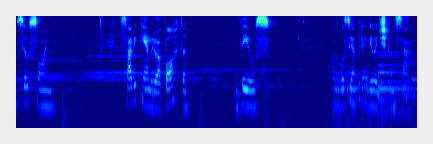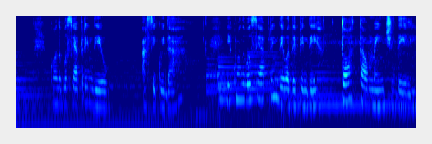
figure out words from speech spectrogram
O seu sonho. Sabe quem abriu a porta? Deus. Quando você aprendeu a descansar, quando você aprendeu a se cuidar e quando você aprendeu a depender totalmente dele,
